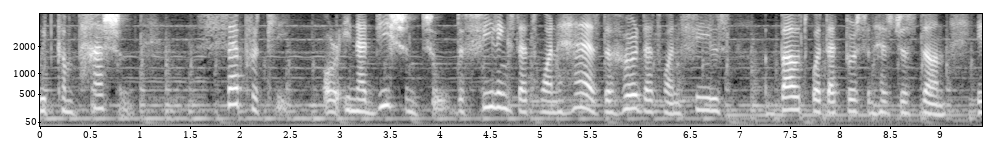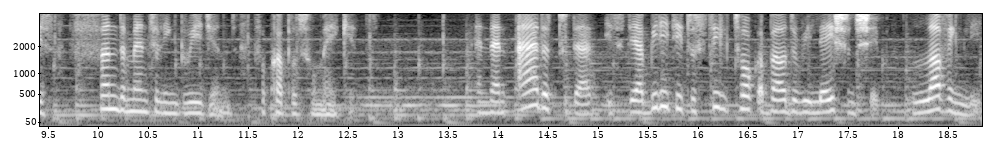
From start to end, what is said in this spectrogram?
with compassion separately or in addition to the feelings that one has, the hurt that one feels about what that person has just done is fundamental ingredient for couples who make it. And then added to that is the ability to still talk about the relationship lovingly,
